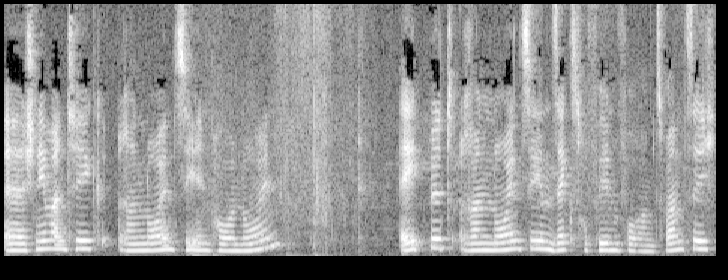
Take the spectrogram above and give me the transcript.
äh, Schneemann-Tick, Rang 19, Power 9. 8-Bit, Rang 19, 6 Trophäen vor Rang 20.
